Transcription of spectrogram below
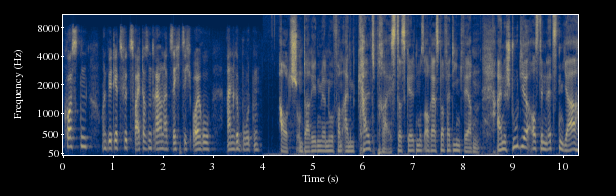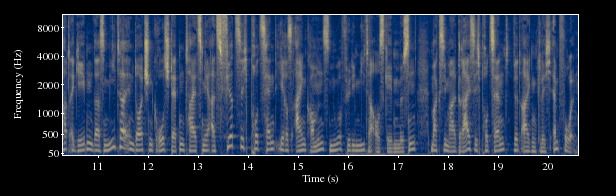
kosten und wird jetzt für 2360 Euro angeboten. Autsch, und da reden wir nur von einem Kaltpreis. Das Geld muss auch erstmal verdient werden. Eine Studie aus dem letzten Jahr hat ergeben, dass Mieter in deutschen Großstädten teils mehr als 40 Prozent ihres Einkommens nur für die Miete ausgeben müssen. Maximal 30 Prozent wird eigentlich empfohlen.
